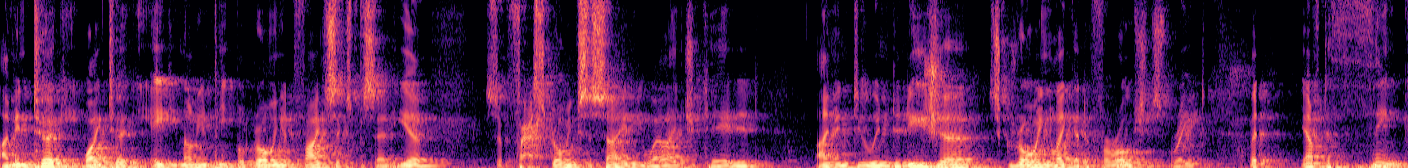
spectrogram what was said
I'm in Turkey. Why Turkey? 80 million people growing at 5 6% a year. It's a fast growing society, well educated. I'm into Indonesia, it's growing like at a ferocious rate. But you have to think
